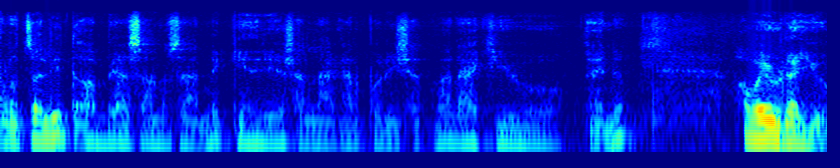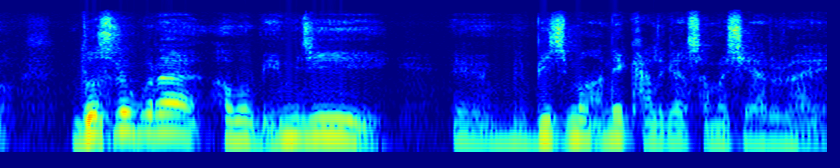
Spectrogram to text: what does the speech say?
प्रचलित अभ्यास अनुसार नै केन्द्रीय सल्लाहकार परिषदमा राखियो होइन? अब एउटा यो दोस्रो कुरा अब भीमजी बिचमा अनेक खालका समस्याहरू रहे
